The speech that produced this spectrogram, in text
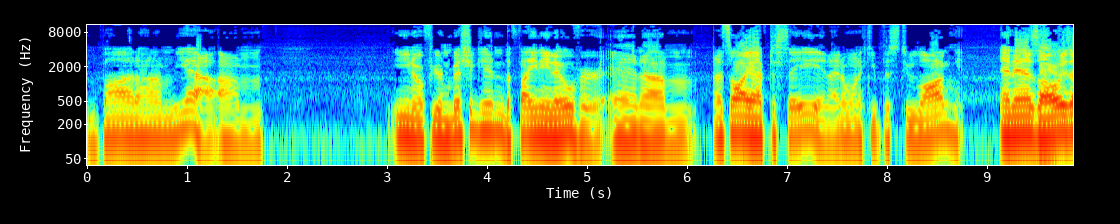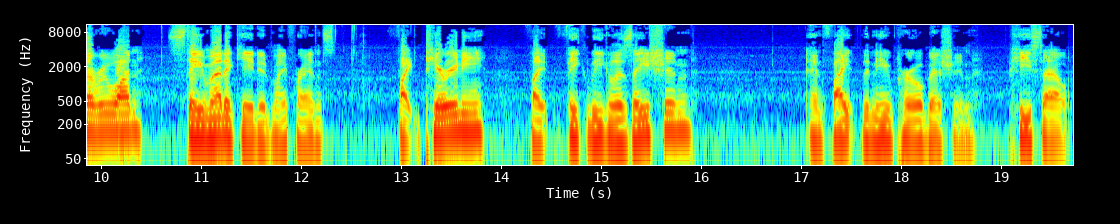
But um yeah um you know, if you're in Michigan, the fight ain't over. And um, that's all I have to say, and I don't want to keep this too long. And as always, everyone, stay medicated, my friends. Fight tyranny, fight fake legalization, and fight the new prohibition. Peace out.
